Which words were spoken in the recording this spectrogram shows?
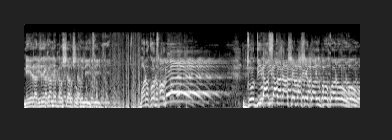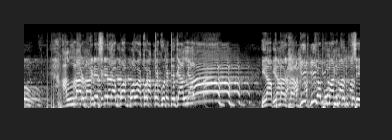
মেয়েরা যেখানে বসে আছে, ওখানেই বড় কথা হবে। যদি রাস্তার আশেপাশে গল্প করো, আল্লাহর ফেরেশতারা বদদোয়া করতে করতে যে আল্লাহ এরা আপনার হাবিবকে অপমান করছে?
